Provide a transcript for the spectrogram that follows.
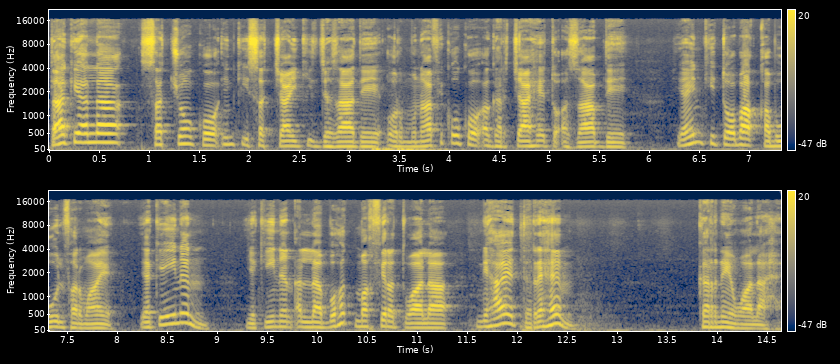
تاکہ اللہ سچوں کو، ان کی سچائی کی جزا دے اور منافقوں کو اگر چاہے تو عذاب دے یا ان کی توبہ قبول فرمائے۔ یقیناً یقیناً اللہ بہت مغفرت والا نہایت رحم کرنے والا ہے۔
